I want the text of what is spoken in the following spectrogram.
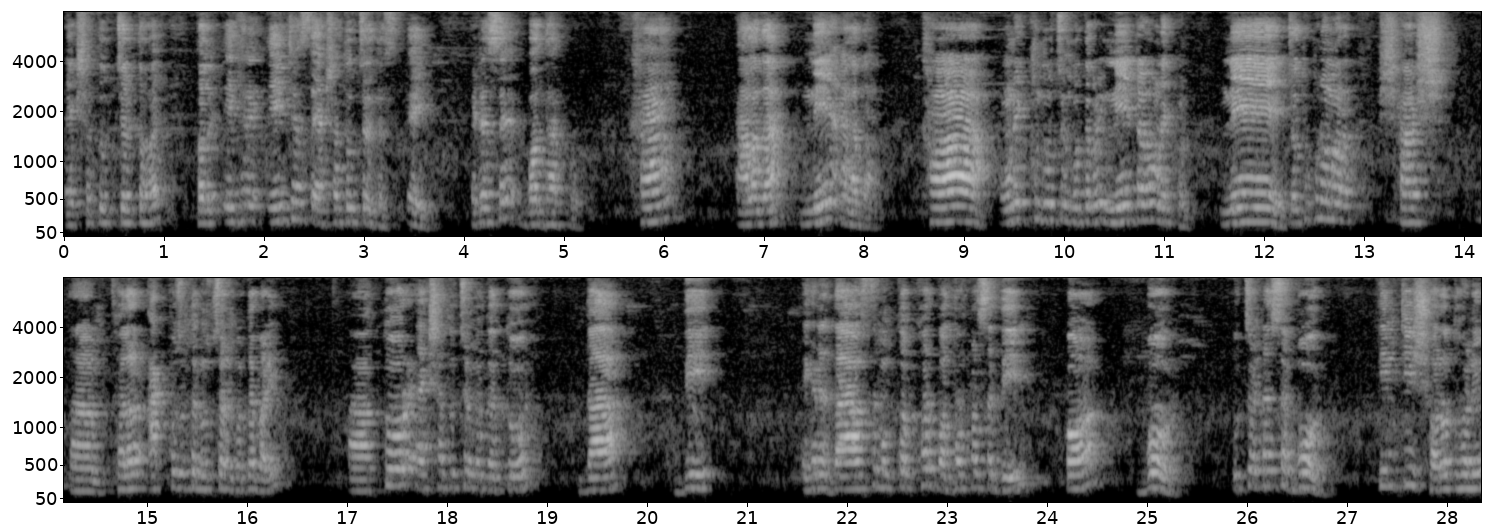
একসাথে উচ্চারিত হয়। তাহলে এখানে এইটা হচ্ছে একসাথে উচ্চারিত এই। এটা হচ্ছে বদ্ধাক্ষর খা, আলাদা, নে, আলাদা। খা, অনেকক্ষণ উচ্চারণ করতে পারি, নেটাও অনেকক্ষণ। নে, যতক্ষণ আমার শ্বাস ফেলার আগ পর্যন্ত আমি উচ্চারণ করতে পারি। তোর একসাথে উচ্চারণ করতে তোর, দা, দি। এখানে দা হচ্ছে মুক্ত অক্ষর বদ্ধাক্ষর হচ্ছে দি, ক, বোর। উচ্চারণটা হচ্ছে বোর। তিনটি স্বরধ্বনি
